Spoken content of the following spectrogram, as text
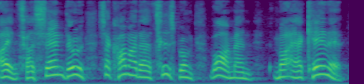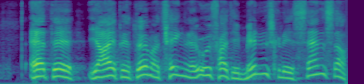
og interessant ud, så kommer der et tidspunkt, hvor man må erkende, at øh, jeg bedømmer tingene ud fra de menneskelige sanser,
